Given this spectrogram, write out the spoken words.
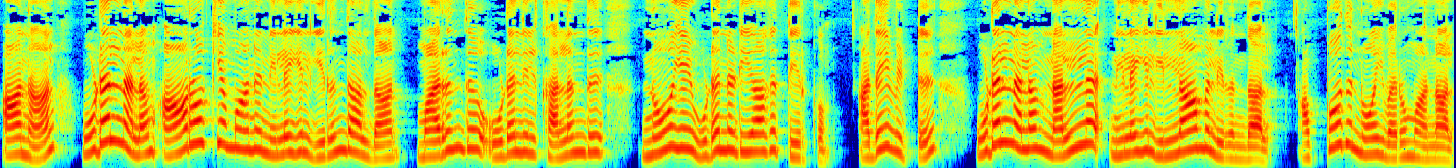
ஆனால் உடல் நலம் ஆரோக்கியமான நிலையில் இருந்தால்தான் மருந்து உடலில் கலந்து நோயை உடனடியாக தீர்க்கும். அதை விட்டு உடல் நலம் நல்ல நிலையில் இல்லாமல் இருந்தால் அப்போது நோய் வருமானால்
